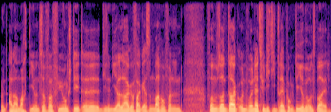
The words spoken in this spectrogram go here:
und aller Macht, die uns zur Verfügung steht, äh, diese Niederlage vergessen machen von, vom Sonntag und wollen natürlich die drei Punkte hier bei uns behalten.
